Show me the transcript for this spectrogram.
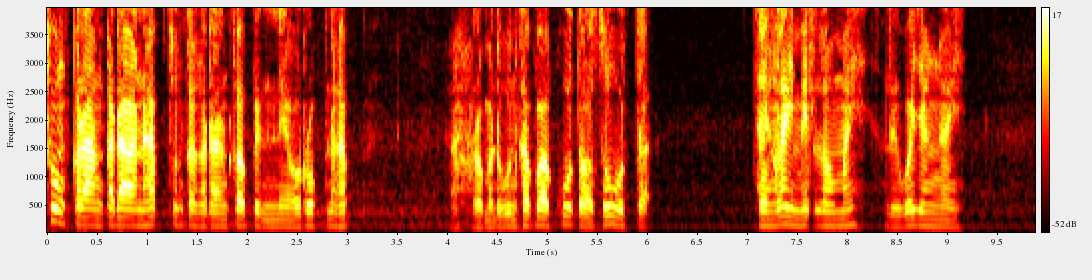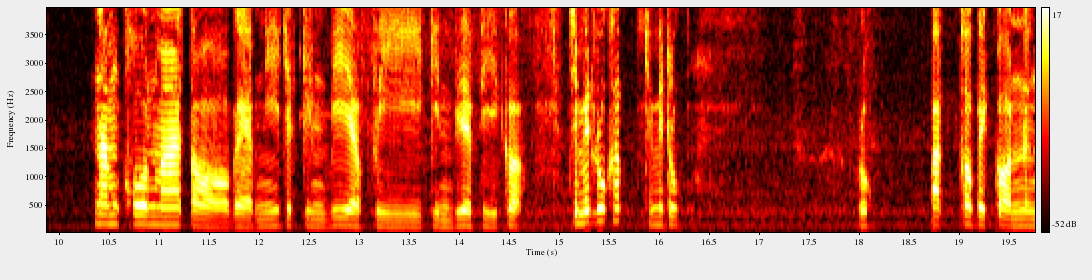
ช่วงกลางกระดานนะครับ ช่วงกลางกระดานก็เป็นแนวรบนะครับเรามาดูกันครับว่าคู่ต่อสู้จะแทงไล่เม็ดเราไหมหรือว่ายังไง นำโคนมาต่อแบบนี้จะกินเบี้ยฟรี กินเบี้ยฟรีก็ชเม็ดรุกครับชเม็ดรุก รุกปักเข้าไปก่อนหนึ่ง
